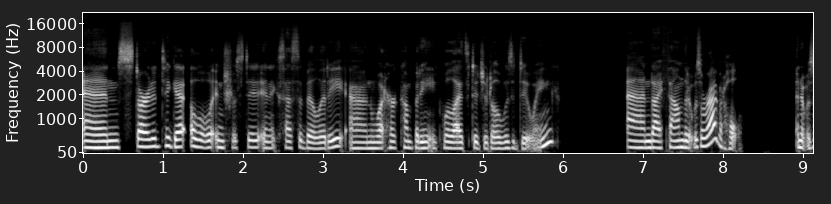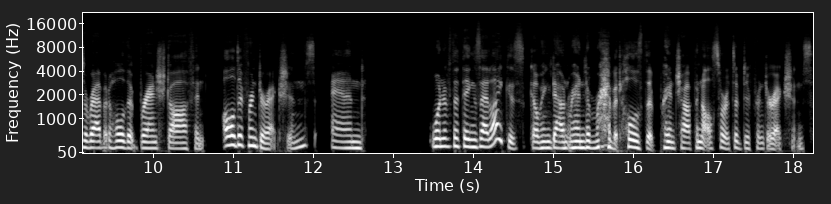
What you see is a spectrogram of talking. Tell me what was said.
and started to get a little interested in accessibility and what her company Equalize Digital was doing. And I found that it was a rabbit hole. And it was a rabbit hole that branched off in all different directions. And one of the things I like is going down random rabbit holes that branch off in all sorts of different directions.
